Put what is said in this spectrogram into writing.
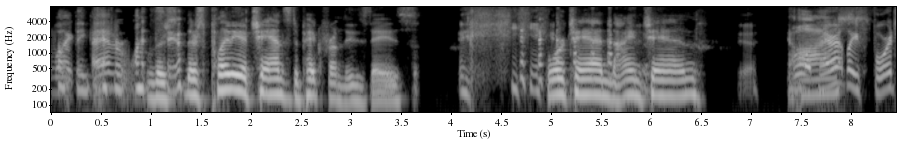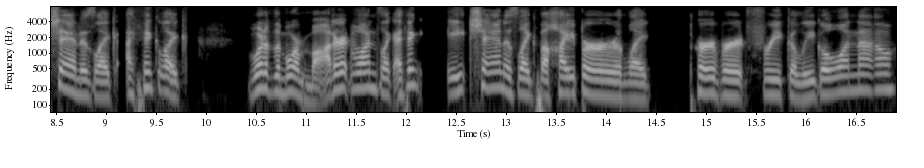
I Like, think I I, ever haven't. want there's to. there's plenty of chans to pick from these days. 4chan, 9chan. Well, apparently 4chan is like I think like one of the more moderate ones. Like I think 8chan is like the hyper like pervert freak illegal one now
